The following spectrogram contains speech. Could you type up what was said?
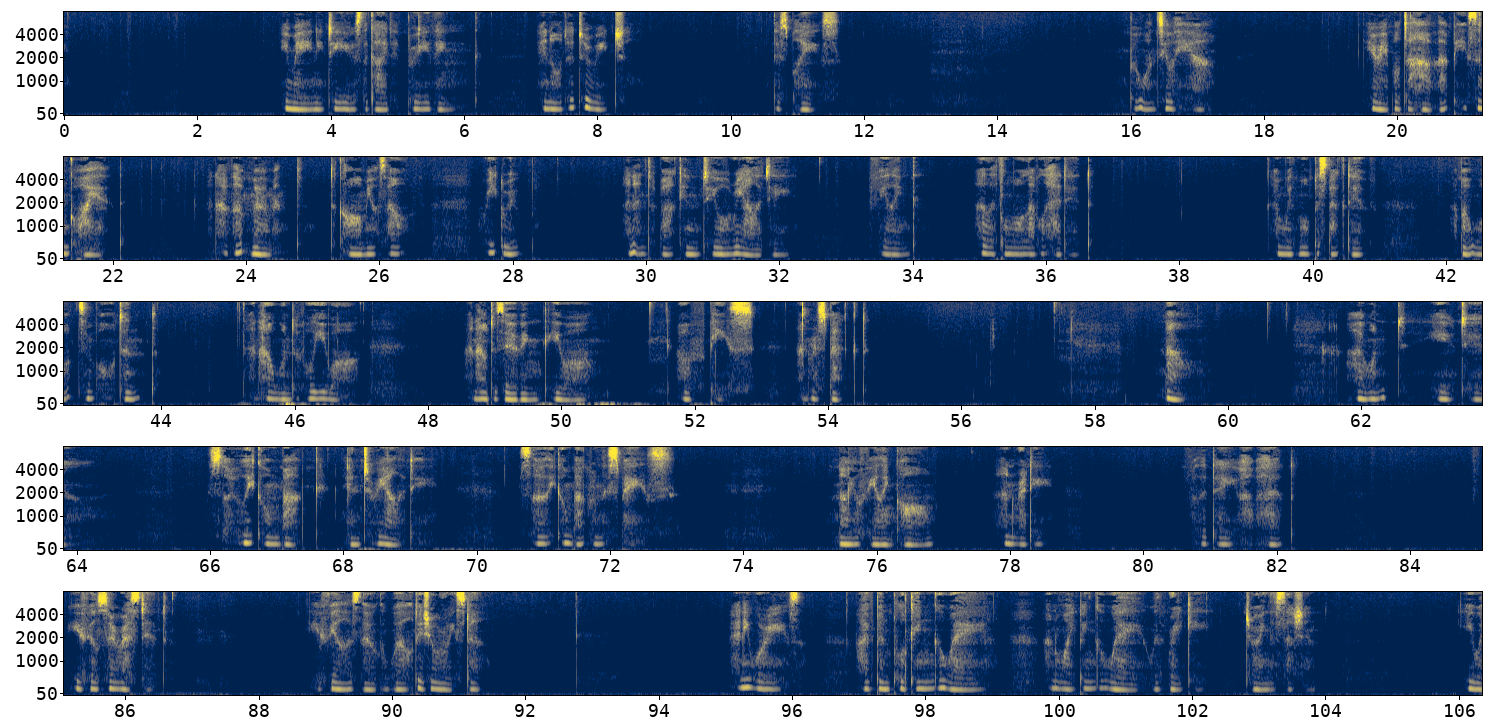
You may need to use the guided breathing in order to reach this place. But once you're here, you're able to have that peace and quiet and have that moment to calm yourself, regroup, and enter back into your reality feeling a little more level headed and with more perspective about what's important and how wonderful you are and how deserving you are of peace and respect. Now, I want you to slowly come back into reality, slowly come back from this space. Now you're feeling calm and ready for the day you have ahead. You feel so rested. You feel as though the world is your oyster. any worries I've been plucking away and wiping away with Reiki during this session.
